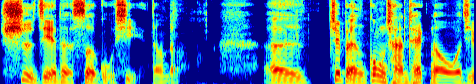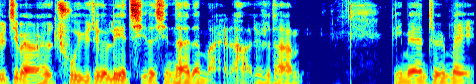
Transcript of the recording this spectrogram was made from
世界的涩谷系等等。呃，这本共产 techno 我其实基本上是出于这个猎奇的心态在买的哈，就是它。里面就是每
